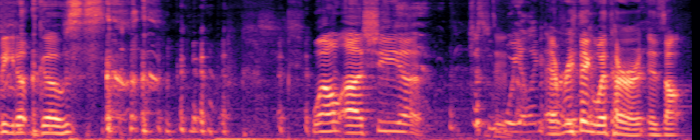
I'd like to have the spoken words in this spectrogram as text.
beat up ghosts. Well, uh, she uh, just dude, wheeling everything with her is all.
